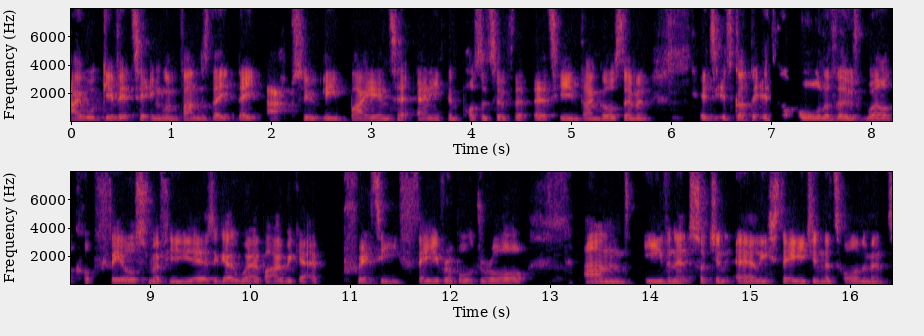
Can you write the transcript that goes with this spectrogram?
I will give it to England fans. They they absolutely buy into anything positive that their team dangles them, and it's it's got the, it's got all of those World Cup feels from a few years ago, whereby we get a pretty favourable draw, and even at such an early stage in the tournament,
